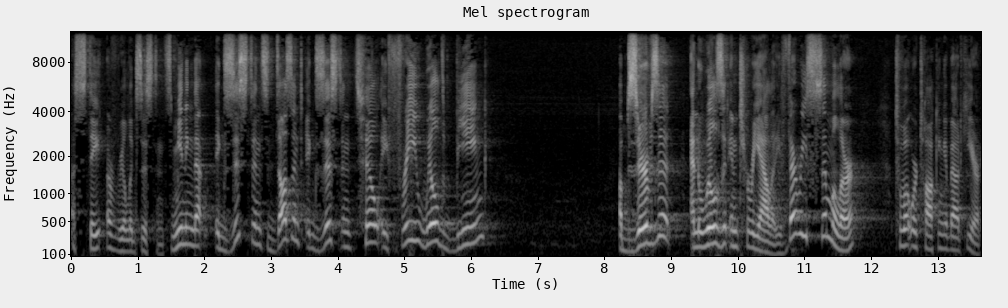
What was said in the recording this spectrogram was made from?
a state of real existence, meaning that existence doesn't exist until a free willed being observes it and wills it into reality. Very similar to what we're talking about here.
